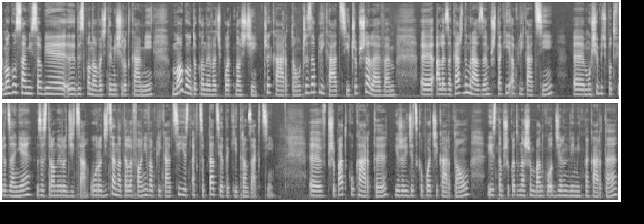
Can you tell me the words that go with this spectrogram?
Y, Mogą sami sobie y, dysponować tymi środkami. Mogą dokonywać płatności czy kartą, czy z aplikacji, czy przelewem, ale za każdym razem przy takiej aplikacji musi być potwierdzenie ze strony rodzica. U rodzica na telefonie w aplikacji jest akceptacja takiej transakcji. E, W przypadku karty, jeżeli dziecko płaci kartą, jest na przykład w naszym banku oddzielny limit na kartę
